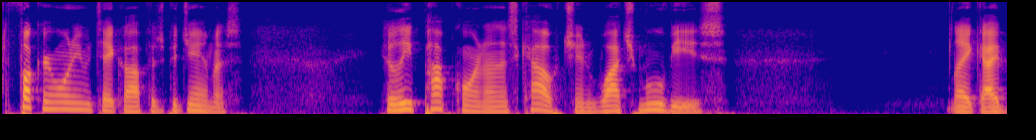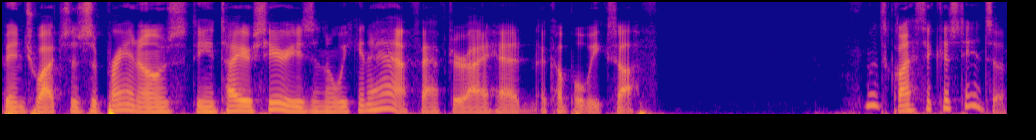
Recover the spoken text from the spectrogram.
The fucker won't even take off his pajamas. He'll eat popcorn on his couch and watch movies like I binge watched The Sopranos, the entire series, in a week and a half after I had a couple weeks off. That's classic Costanza.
